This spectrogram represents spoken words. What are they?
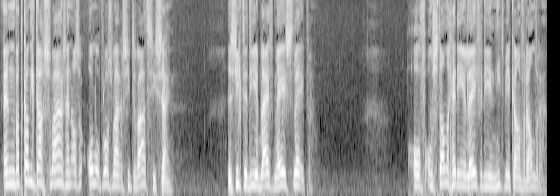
En wat kan die dag zwaar zijn als er onoplosbare situaties zijn? Een ziekte die je blijft meeslepen. Of omstandigheden in je leven die je niet meer kan veranderen.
